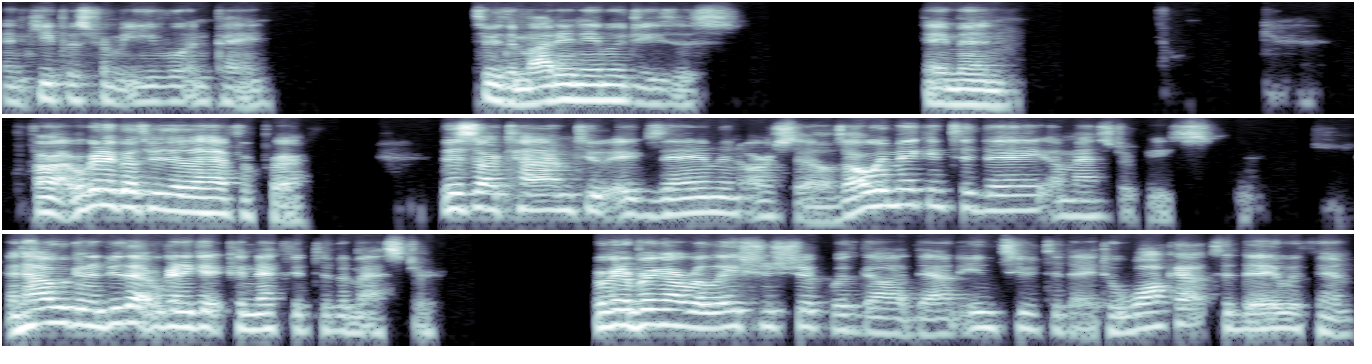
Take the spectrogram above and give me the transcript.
and keep us from evil and pain. Through the mighty name of Jesus. Amen. All right, we're going to go through the other half of prayer. This is our time to examine ourselves. Are we making today a masterpiece? And how are we going to do that? We're going to get connected to the master. We're going to bring our relationship with God down into today, to walk out today with Him.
